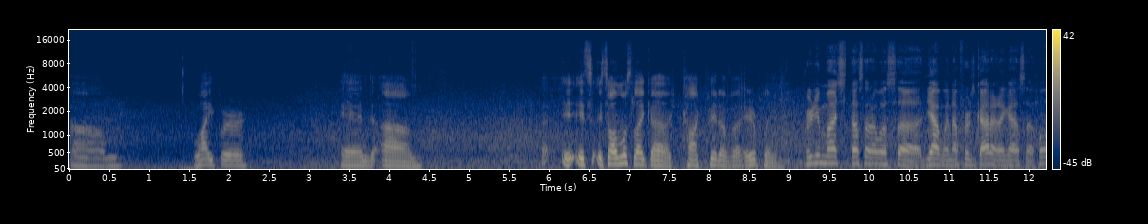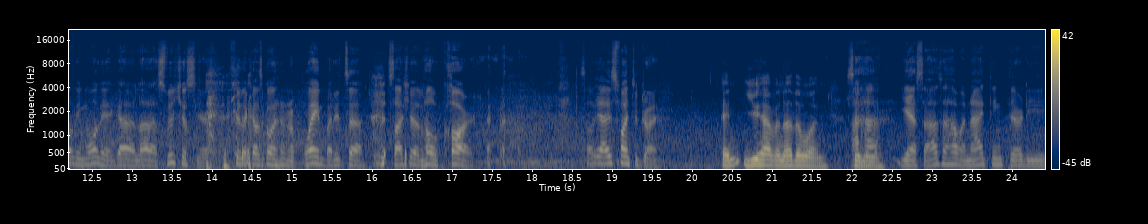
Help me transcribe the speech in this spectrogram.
um, wiper and um, it's it's almost like a cockpit of an airplane Pretty much, that's what I was. Uh, yeah, when I first got it, I got uh, holy moly, I got a lot of switches here. I feel like I was going in a plane, but it's a it's actually an old car. so yeah, it's fun to drive. and you have another one I have- yes, I also have a 1930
